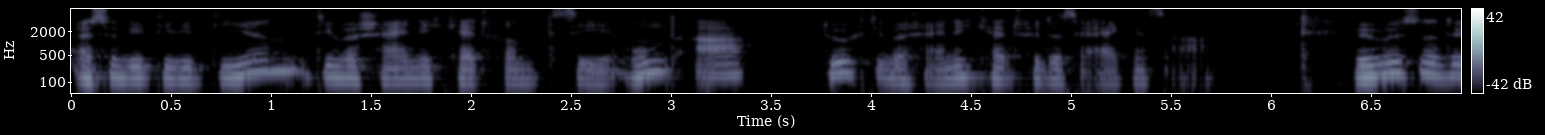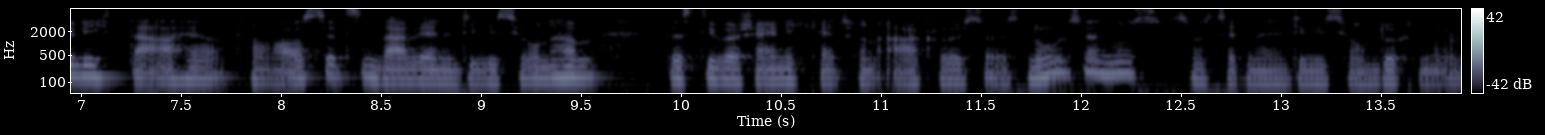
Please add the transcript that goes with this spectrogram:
Also wir dividieren die Wahrscheinlichkeit von C und A durch die Wahrscheinlichkeit für das Ereignis A. Wir müssen natürlich daher voraussetzen, da wir eine Division haben, dass die Wahrscheinlichkeit von a größer als 0 sein muss, sonst hätten wir eine Division durch 0.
